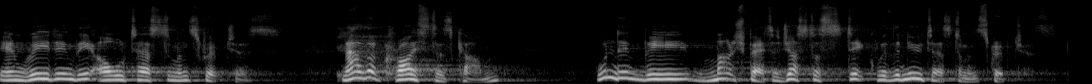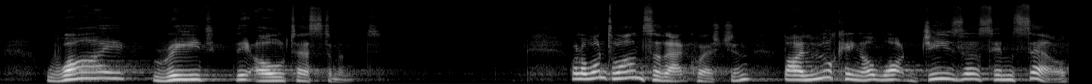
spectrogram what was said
in reading the Old Testament scriptures? Now that Christ has come, wouldn't it be much better just to stick with the New Testament scriptures? Why read the Old Testament? Well, I want to answer that question by looking at what Jesus himself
